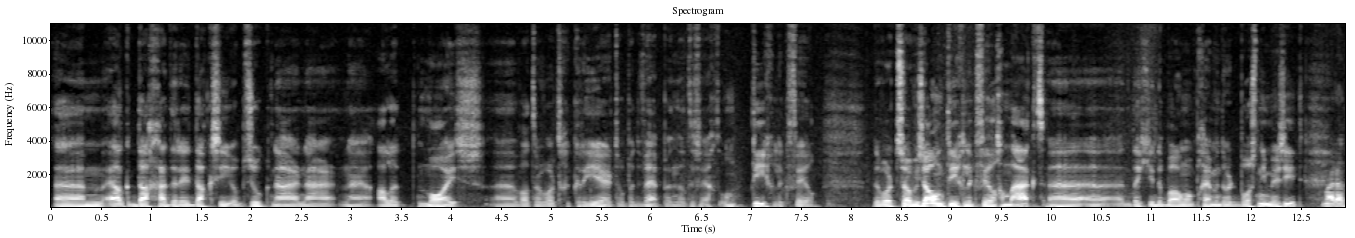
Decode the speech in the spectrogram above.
Ehm, elke dag gaat de redactie op zoek naar, naar, naar ja, al het moois eh, wat er wordt gecreëerd op het web. En dat is echt ontiegelijk veel. Er wordt sowieso ontiegelijk veel gemaakt. eh, eh, dat je de bomen op een gegeven moment door het bos niet meer ziet. Maar dat,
